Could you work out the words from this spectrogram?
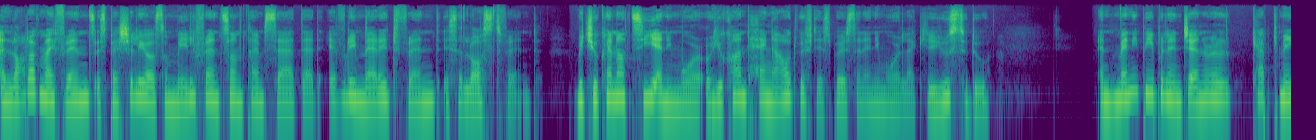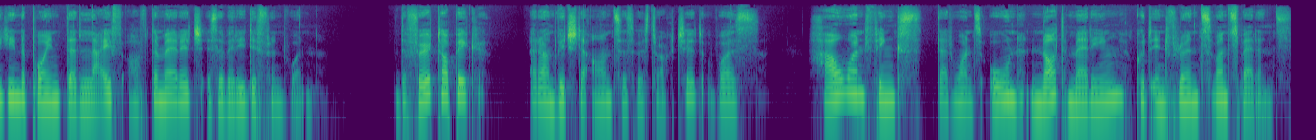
A lot of my friends, especially also male friends, sometimes said that every married friend is a lost friend, which you cannot see anymore, or you can't hang out with this person anymore like you used to do. And many people in general kept making the point that life after marriage is a very different one. The third topic around which the answers were structured was how one thinks that one's own not marrying could influence one's parents.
